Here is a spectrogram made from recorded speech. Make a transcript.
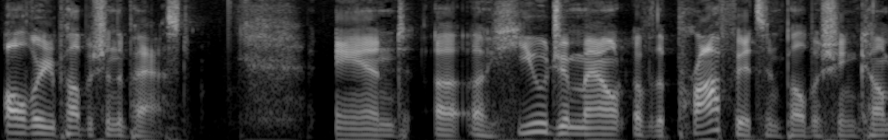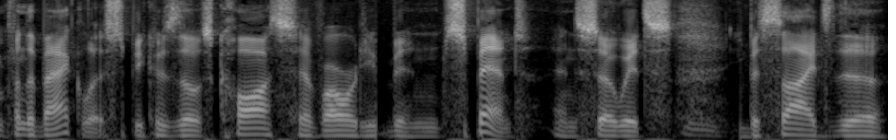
already published in the past and a, a, huge amount of the profits in publishing come from the backlist because those costs have already been spent and so it's mm. besides the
